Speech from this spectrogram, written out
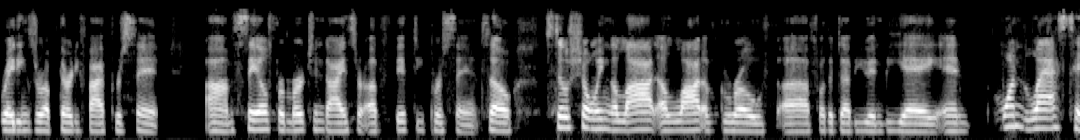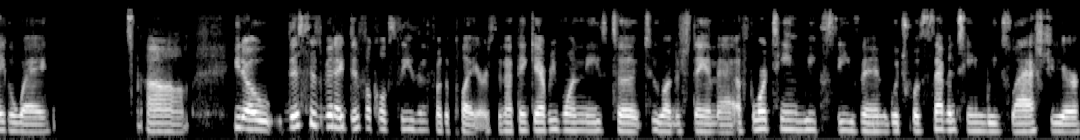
ratings are up 35%. Um, sales for merchandise are up 50%. So still showing a lot, a lot of growth, uh, for the WNBA. And one last takeaway. Um, you know, this has been a difficult season for the players, and I think everyone needs to to understand that a 14 week season, which was 17 weeks last year,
